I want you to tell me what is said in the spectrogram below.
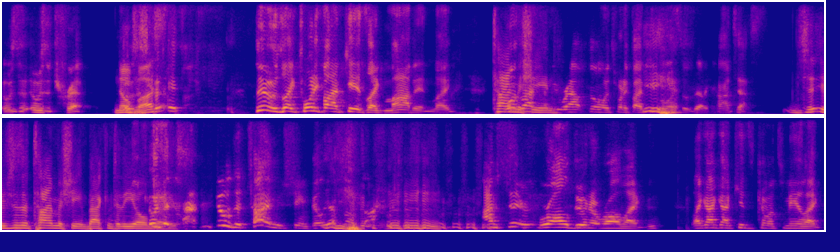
it was a, it was a trip. No It was bus. it- Dude, it was like 25 kids like mobbing. Like time was the last machine. you were out filming with 25 people Yeah. unless it was at a contest. It was just a time machine back into the It old was, a days. time, it was a time machine, Billy. That's what I'm I'm serious. We're all doing it. We're all like, like I got kids come up to me like,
